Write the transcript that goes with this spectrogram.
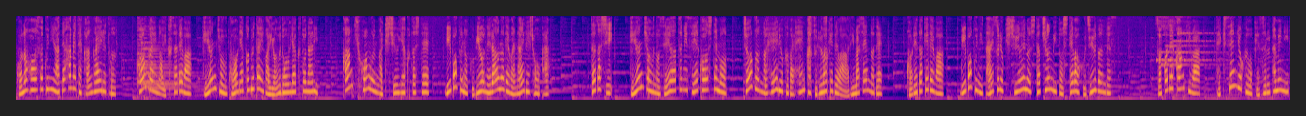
この法則に当てはめて考えると、今回の戦では、義安城攻略部隊が陽動役となり、歓喜本軍が奇襲役として、李牧の首を狙うのではないでしょうか。ただし、義安城の制圧に成功しても、長軍の兵力が変化するわけではありませんので、これだけでは、李牧に対する奇襲への下準備としては不十分です。そこで歓喜は、敵戦力を削るために、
